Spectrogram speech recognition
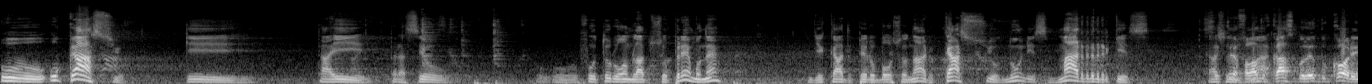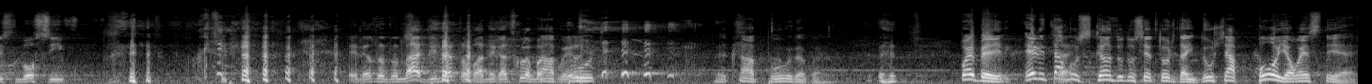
o, o Cássio, que está aí para ser o, o futuro homem lá do Supremo, né? Indicado pelo Bolsonaro, Cássio Nunes Marques. Cássio Você ia falar do Cássio, goleiro do Corinthians, do Bolsinho. ele anda do nadinho, né, Tomás? Negado esculambando tá com ele. Ele tá puta, pai. Pois bem, ele está é. buscando no setor da indústria apoio ao STF.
